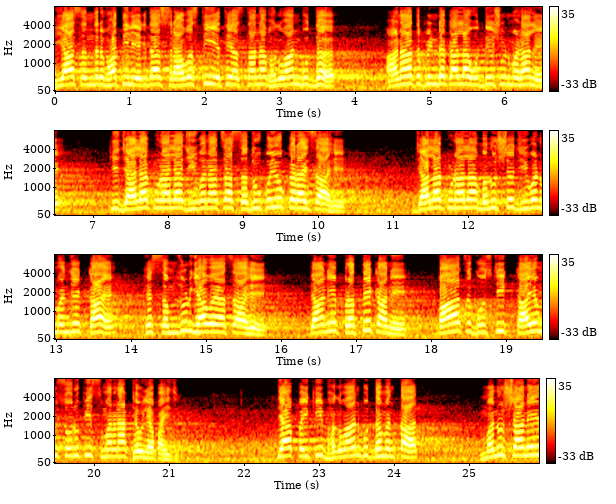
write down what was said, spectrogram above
या संदर्भातील एकदा श्रावस्ती येथे असताना भगवान बुद्ध अनाथपिंडकाला उद्देशून म्हणाले की ज्याला कुणाला जीवनाचा सदुपयोग करायचा आहे ज्याला कुणाला मनुष्य जीवन म्हणजे काय हे समजून घ्यावयाचं आहे त्याने प्रत्येकाने पाच गोष्टी कायमस्वरूपी स्मरणात ठेवल्या पाहिजे. त्यापैकी भगवान बुद्ध म्हणतात मनुष्याने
